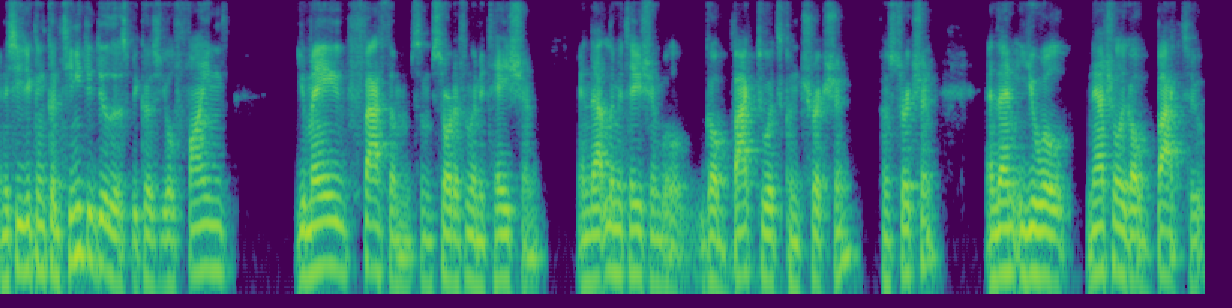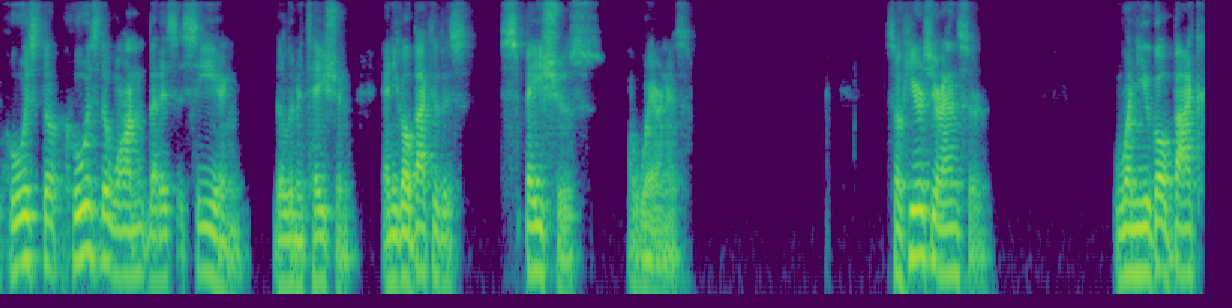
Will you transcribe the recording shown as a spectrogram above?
And you see, you can continue to do this because you'll find you may fathom some sort of limitation, and that limitation will go back to its constriction, constriction, and then you will naturally go back to who is the who is the one that is seeing the limitation, and you go back to this spacious awareness. So here's your answer when you go back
